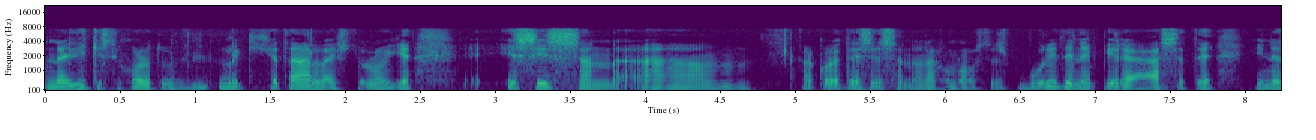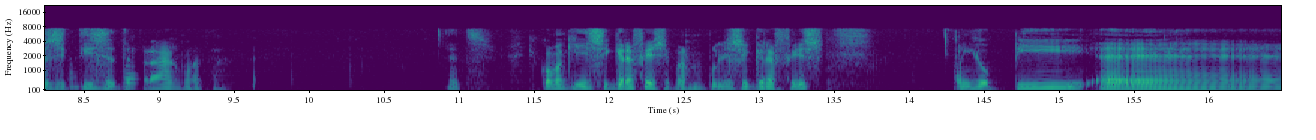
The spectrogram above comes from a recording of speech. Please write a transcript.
να και στη χώρα των βιβλίων, αλλά και για τα άλλα ιστολόγια. Ε, εσείς σαν α, ακροατές, εσείς σαν αναγνώστες, μπορείτε να επηρεάσετε ή να ζητήσετε πράγματα. Έτσι. Και ακόμα και οι συγγραφείς, υπάρχουν πολλοί συγγραφείς οι οποίοι ε,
